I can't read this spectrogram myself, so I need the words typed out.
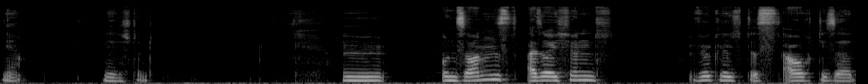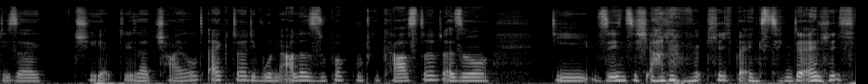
Ja, nee, das stimmt. Mm, und sonst, also ich finde wirklich, dass auch dieser, dieser dieser Child Actor, die wurden alle super gut gecastet. Also die sehen sich alle wirklich beängstigend ähnlich.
